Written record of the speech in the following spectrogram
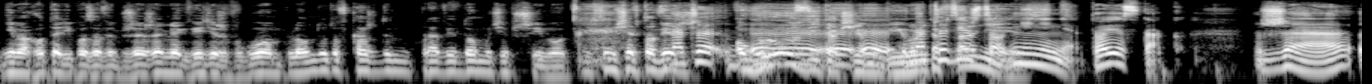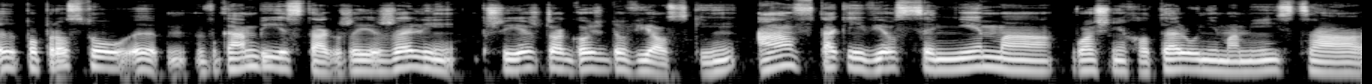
nie ma hoteli poza wybrzeżem, jak wiedziesz w głąb lądu, to w każdym prawie domu cię przyjmą. Nie chcę się w to wierzyć. o Gruzji tak się e, e, mówiło i Znaczy, tak wiesz co, nie, nie, nie. To jest tak, że y, po prostu y, w Gambii jest tak, że jeżeli przyjeżdża gość do wioski, a w takiej wiosce nie ma właśnie hotelu, nie ma miejsca,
